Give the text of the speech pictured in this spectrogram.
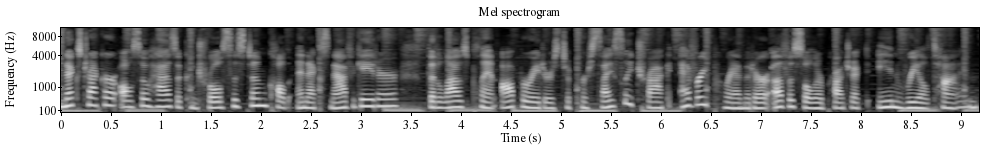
Nextracker also has a control system called NX Navigator that allows plant operators to precisely track every parameter of a solar project in real time,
